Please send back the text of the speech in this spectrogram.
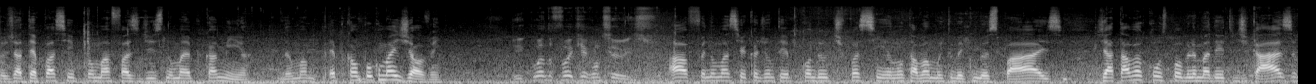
Eu já até passei por uma fase disso numa época minha, numa época um pouco mais jovem. E quando foi que aconteceu isso? Ah, foi numa cerca de um tempo quando eu, tipo assim, eu não estava muito bem com meus pais, já estava com os problemas dentro de casa.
